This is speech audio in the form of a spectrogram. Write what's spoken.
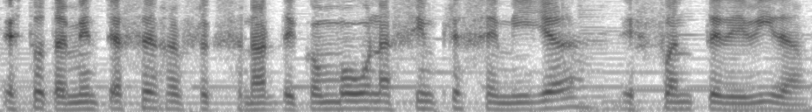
esto también te hace reflexionar de cómo una simple semilla es fuente de vida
